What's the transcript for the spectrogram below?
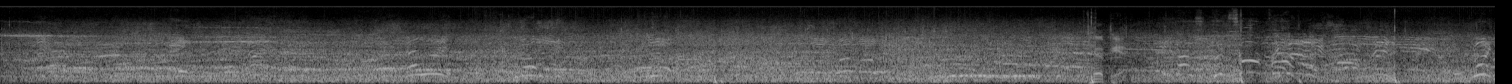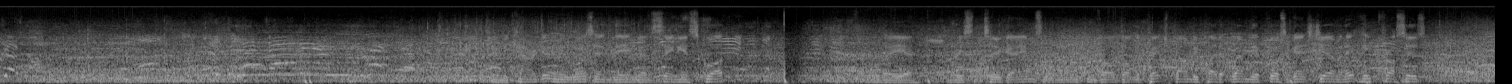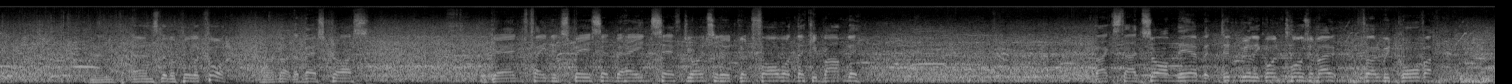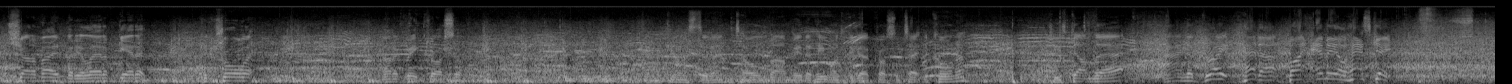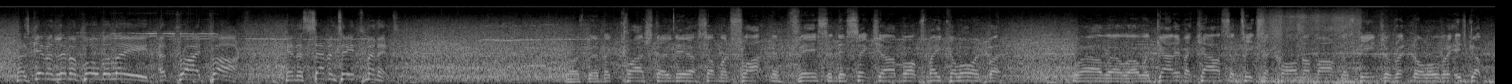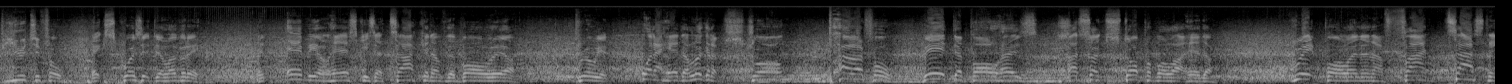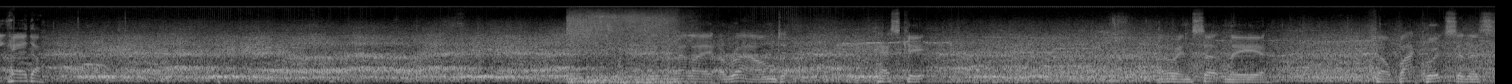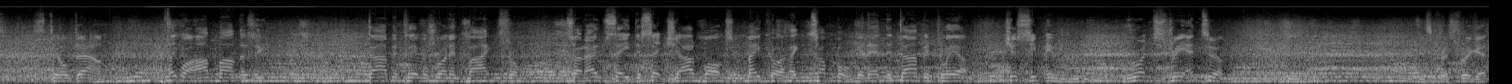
Turpia. Jimmy Carragher, who was in the Senior squad for the uh, recent two games, and involved on the pitch. Barmby played at Wembley, of course, against Germany. He crosses and earns Liverpool a corner. Well, not the best cross. Again, finding space in behind Seth Johnson, who'd gone forward, Nicky Barmby. Bragstad saw him there, but didn't really go and close him out. Thought he would go over, shut him out, but he let him get it, control it. Not a great crosser. McAllister then told Barmby that he wanted to go across and take the corner. He's done there. And a great header by Emile Heskey has given Liverpool the lead at Pride Park in the 17th minute. Well, there's been a big clash down there. Someone flat in the face in the six-yard box, Michael Owen, but well, well, well, Gary McAllister takes a corner, Martin, there's danger written all over it. He's got beautiful, exquisite delivery. And Emile Heskey's attacking of the ball there. Brilliant. What a header. Look at him. Strong, powerful. Made the ball his. That's unstoppable, that header. Great ball in and a fantastic header. Melee around Heskey. Certainly uh, fell backwards and is still down. I think what happened, Martin, is the Derby player was running back from sort of outside the six-yard box, and Michael, I think, tumbled, and then the Derby player just seemed to run straight into him. It's Chris Riggott.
